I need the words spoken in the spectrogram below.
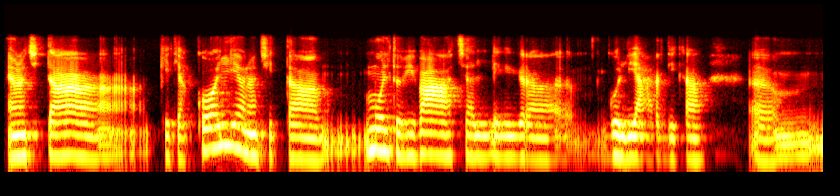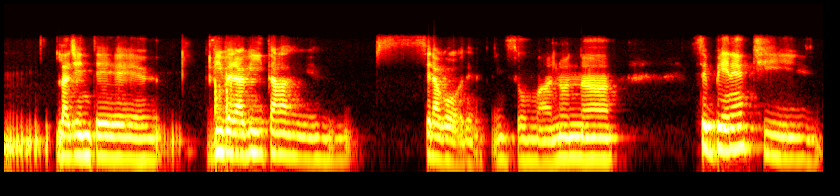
è una città che ti accoglie, è una città molto vivace, allegra, goliardica, um, la gente vive la vita e se la gode, insomma, non, sebbene ci,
